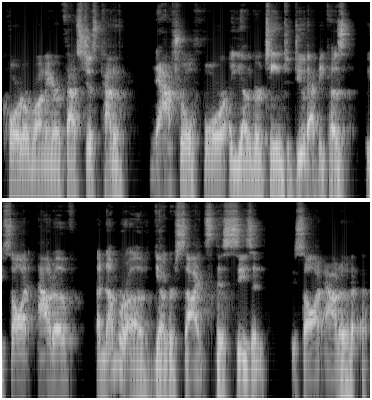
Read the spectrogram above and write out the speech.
quarter running, or if that's just kind of natural for a younger team to do that, because we saw it out of a number of younger sides this season. We saw it out of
